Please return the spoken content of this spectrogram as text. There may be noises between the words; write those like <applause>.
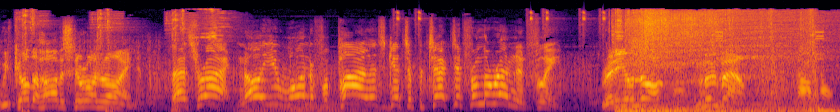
We've got the Harvester online. That's right, and all you wonderful pilots get to protect it from the Remnant fleet. Ready or not, move out. Nominal.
